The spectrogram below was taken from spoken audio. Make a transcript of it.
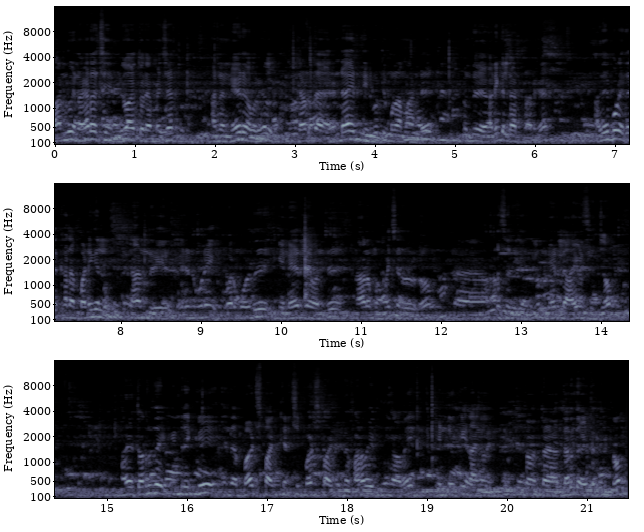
மாண்பு நகராட்சி நிர்வாகத்துறை அமைச்சர் அண்ணன் நேரு அவர்கள் கடந்த ரெண்டாயிரத்தி இருபத்தி மூணாம் ஆண்டு வந்து அடிக்கல் நாட்டினார்கள் அதே போல் இதற்கான பணிகள் நான் இரண்டு முறை வரும்பொழுது இங்கே நேரில் வந்து நானும் அமைச்சர் அவர்களும் அரசு அதிகாரிகளும் நேரில் ஆய்வு செஞ்சோம். அதை தொடர்ந்து இன்றைக்கு இந்த birds park Trichy birds park இந்த பறவை பூங்காவை இன்றைக்கு நாங்கள் திறந்து வைத்திருக்கின்றோம்.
